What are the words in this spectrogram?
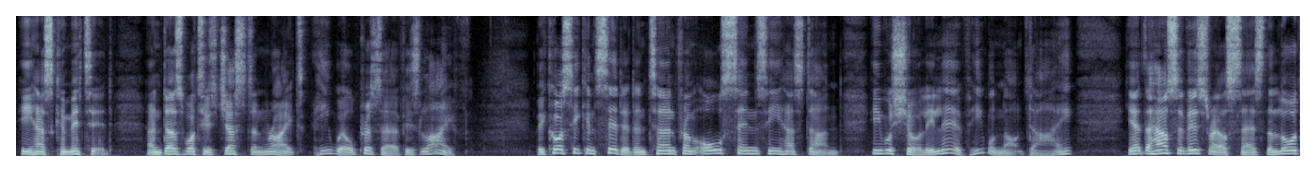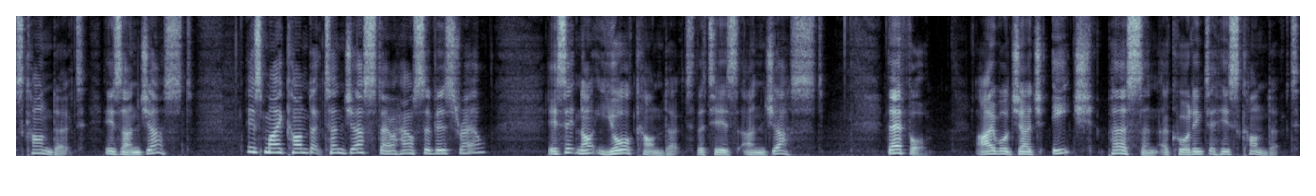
he has committed and does what is just and right, he will preserve his life. Because he considered and turned from all sins he has done, he will surely live, he will not die. Yet the house of Israel says, The Lord's conduct is unjust. Is my conduct unjust, O house of Israel? Is it not your conduct that is unjust? Therefore, I will judge each person according to his conduct.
